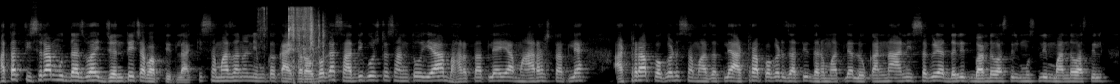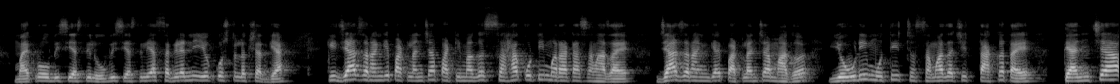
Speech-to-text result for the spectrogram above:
आता तिसरा मुद्दा जो आहे जनतेच्या बाबतीतला की समाजानं नेमकं काय करावं? बघा साधी गोष्ट सांगतो या भारतातल्या या महाराष्ट्रातल्या अठरा पगड समाजातल्या अठरा पगड जाती धर्मातल्या लोकांना आणि सगळ्या दलित बांधव असतील मुस्लिम बांधव असतील मायक्रो ओबीसी असतील ओबीसी असतील या सगळ्यांनी एक गोष्ट लक्षात घ्या की ज्या जरांगे पाटलांच्या पाठीमागं सहा कोटी मराठा समाज आहे ज्या जरांगे पाटलांच्या मागं एवढी मोठी समाजाची ताकद आहे त्यांच्या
